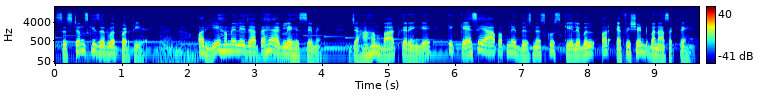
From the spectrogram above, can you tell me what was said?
सिस्टम्स की ज़रूरत पड़ती है। और ये हमें ले जाता है अगले हिस्से में। जहाँ हम बात करेंगे कि कैसे आप अपने बिज़नेस को स्केलेबल और एफिशिएंट बना सकते हैं।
